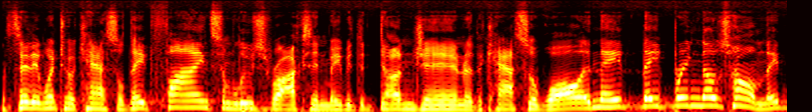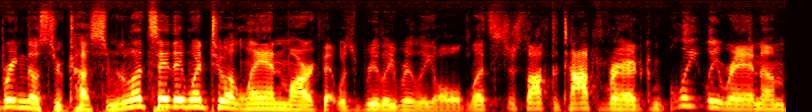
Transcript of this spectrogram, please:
Let's say they went to a castle. They'd find some loose rocks in maybe the dungeon or the castle wall, and they they'd bring those home. They'd bring those through customs. Let's say they went to a landmark that was really really old. Let's just off the top of our head, completely random,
